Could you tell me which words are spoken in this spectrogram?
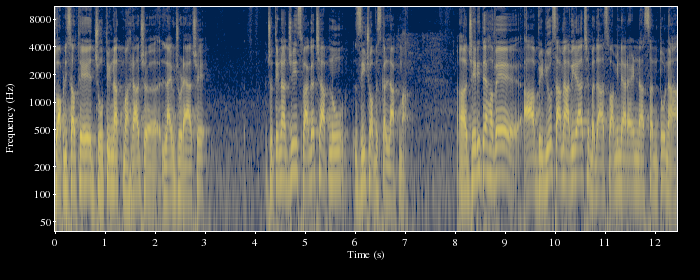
તો આપણી સાથે જ્યોતિર્નાથ મહારાજ લાઈવ જોડાયા છે. જ્યોતિર્નાથજી, સ્વાગત છે આપનું ઝી ચોવીસ કલાકમાં. જે રીતે હવે આ વીડિયો સામે આવી રહ્યા છે બધા સ્વામિનારાયણના સંતોના,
